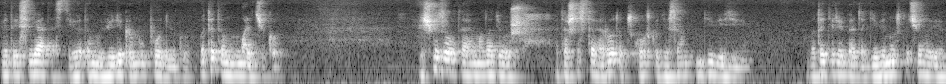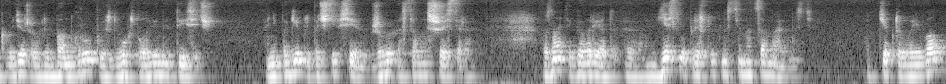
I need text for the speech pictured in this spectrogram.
этой святости, этому великому подвигу, вот этому мальчику. Еще золотая молодежь. Это шестая рота Псковской десантной дивизии. Вот эти ребята, 90 человек, выдерживали бандгруппу из двух с половиной тысяч. Они погибли почти все, живых осталось шестеро. Вы знаете, говорят, э, есть ли у преступности национальность? Вот те, кто воевал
